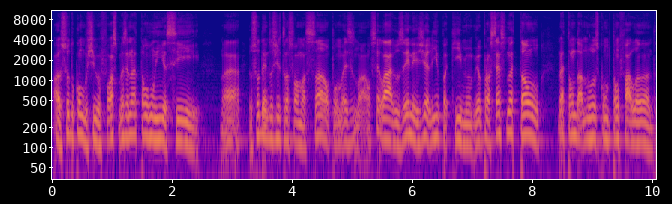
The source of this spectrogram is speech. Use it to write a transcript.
Ah, eu sou do combustível fóssil, mas ele não é tão ruim assim. É? Eu sou da indústria de transformação, pô, mas não, sei lá, eu usei energia limpa aqui, meu, meu processo não é tão, não é tão danoso como estão falando.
